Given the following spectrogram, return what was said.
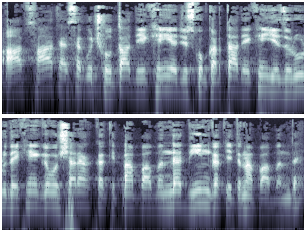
آپ ساتھ ایسا کچھ ہوتا دیکھیں یا جس کو کرتا دیکھیں، یہ ضرور دیکھیں کہ وہ شرح کا کتنا پابند ہے، دین کا کتنا پابند ہے۔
